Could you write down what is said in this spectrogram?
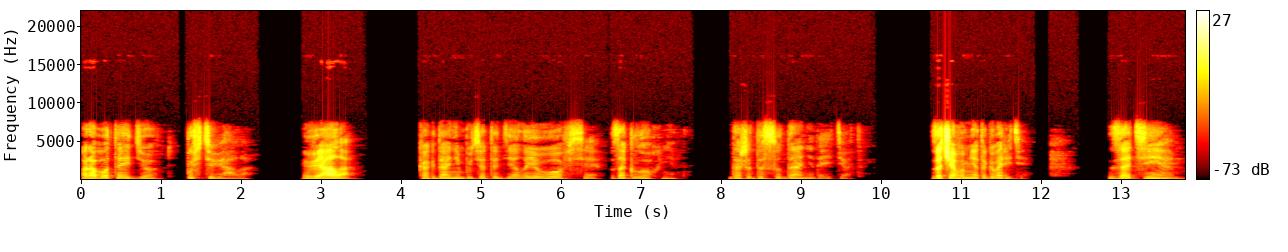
Работа идет, пусть и вяло». «Вяло?» Когда-нибудь это дело и вовсе заглохнет, даже до суда не дойдет. Зачем вы мне это говорите? Затем,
